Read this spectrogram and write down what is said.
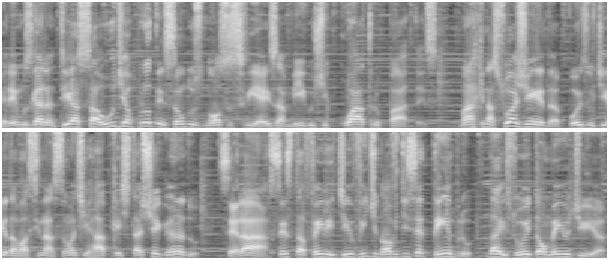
Queremos garantir a saúde e a proteção dos nossos fiéis amigos de quatro patas. Marque na sua agenda, pois o dia da vacinação antirrábica está chegando. Será sexta-feira, dia 29 de setembro, das 8 ao meio-dia.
